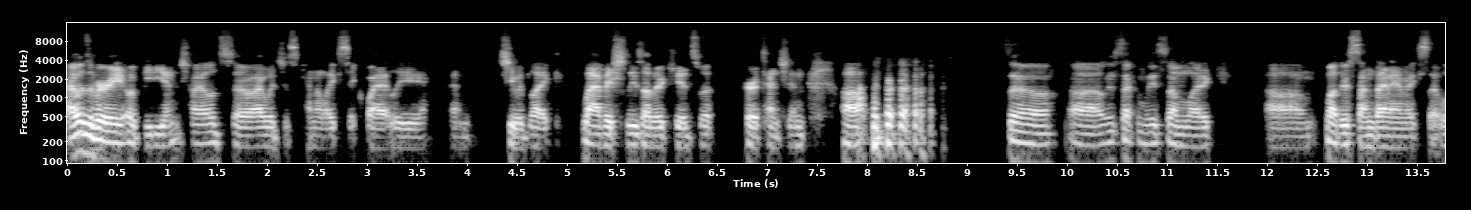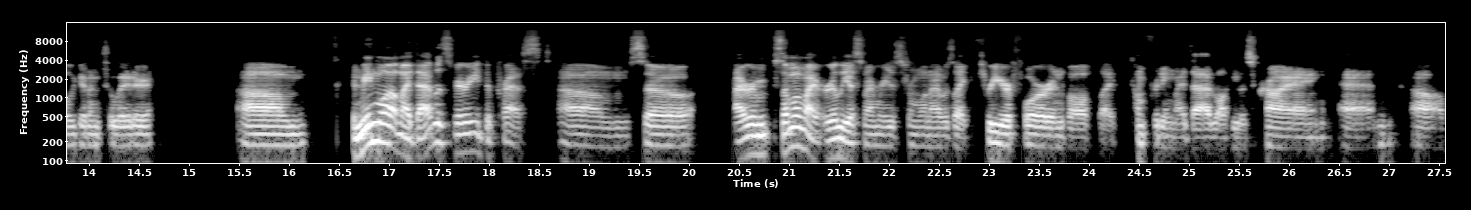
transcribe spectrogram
I was a very obedient child, so I would just kind of like sit quietly, and she would like lavish these other kids with her attention. Uh, so uh, there's definitely some like um, mother son dynamics that we'll get into later. Um, and meanwhile, my dad was very depressed. Um, so I rem- some of my earliest memories from when I was like three or four involved like comforting my dad while he was crying, and um,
